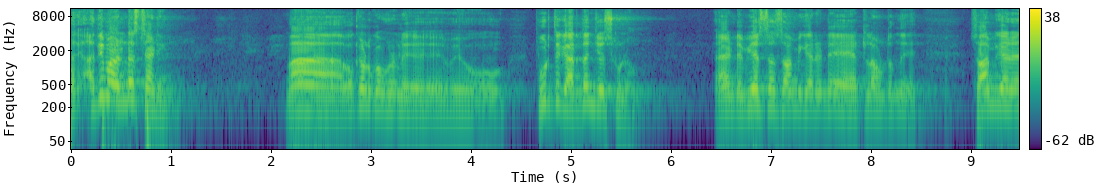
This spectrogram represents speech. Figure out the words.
అది అది మా అండర్స్టాండింగ్ మా ఒకరికొకరిని మేము పూర్తిగా అర్థం చేసుకున్నాం. అండ్ విఎస్ఆర్ స్వామి గారు అంటే ఎట్లా ఉంటుంది? స్వామి గారు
